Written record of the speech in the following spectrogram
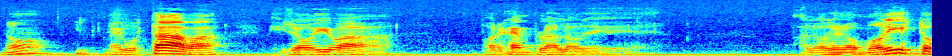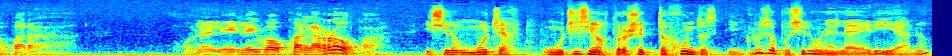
¿no? Me gustaba y yo iba, por ejemplo, a lo de a lo de los modistos para o le, le- iba a buscar la ropa. Hicieron muchas, muchísimos proyectos juntos, incluso pusieron una heladería, ¿no?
